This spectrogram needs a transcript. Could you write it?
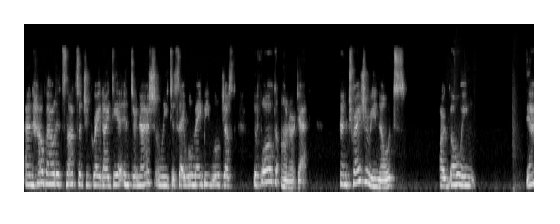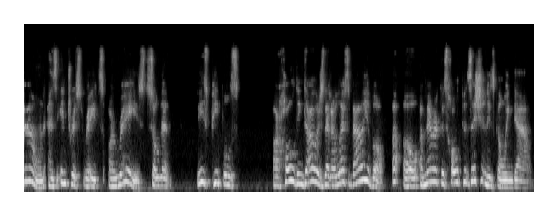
And how about it's not such a great idea internationally to say, well, maybe we'll just default on our debt? And treasury notes are going down as interest rates are raised so that these people's are holding dollars that are less valuable. Uh oh, America's whole position is going down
